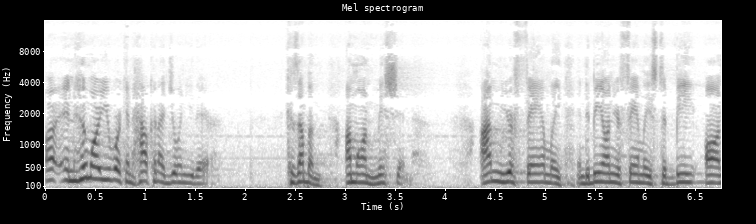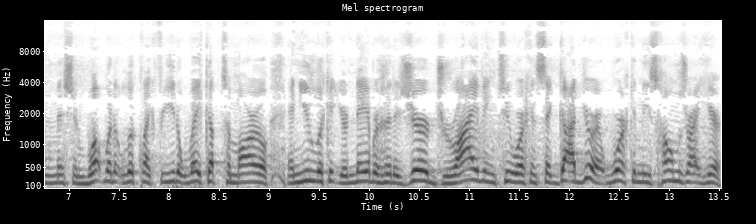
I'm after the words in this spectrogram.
are, in whom are you working? How can I join you there? Because I'm, I'm on mission. I'm your family, and to be on your family is to be on mission. What would it look like for you to wake up tomorrow and you look at your neighborhood as you're driving to work and say, God, you're at work in these homes right here.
